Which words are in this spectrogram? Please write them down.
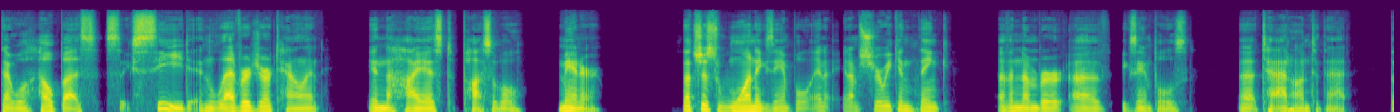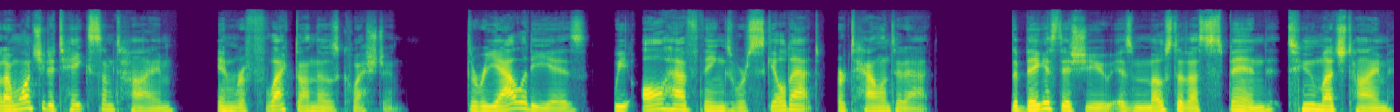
that will help us succeed and leverage our talent in the highest possible manner. That's just one example. And, and I'm sure we can think of a number of examples uh, to add on to that. But I want you to take some time and reflect on those questions. The reality is, we all have things we're skilled at or talented at. The biggest issue is most of us spend too much time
